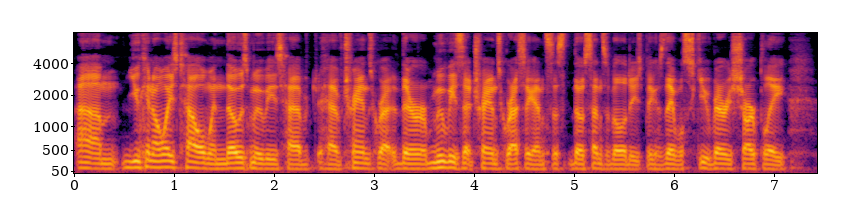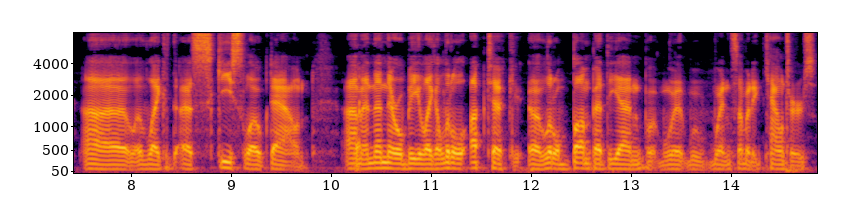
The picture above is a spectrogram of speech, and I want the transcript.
Um, you can always tell when those movies have have transgress. There are movies that transgress against this, those sensibilities because they will skew very sharply, uh, like a ski slope down. Um. And then there will be like a little uptick, a little bump at the end when somebody counters.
